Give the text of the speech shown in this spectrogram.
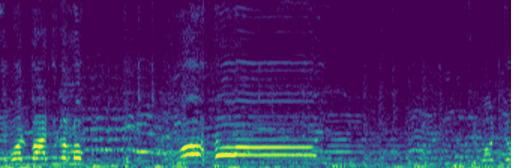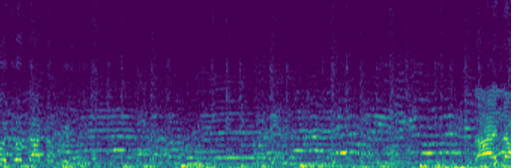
Simon baatu na log wooy Simon Niodior daan na guy gi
